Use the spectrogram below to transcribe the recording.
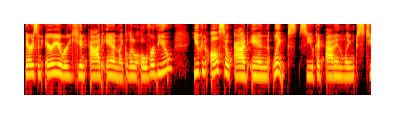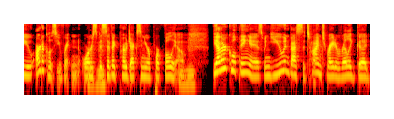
there's an area where you can add in like a little overview. You can also add in links. So you could add in links to articles you've written or Mhm. specific projects in your portfolio. Mhm. The other cool thing is when you invest the time to write a really good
